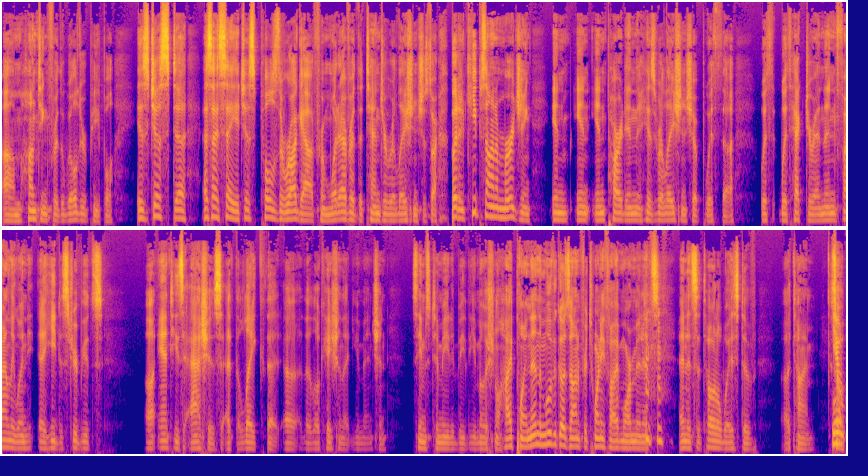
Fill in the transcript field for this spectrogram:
um, hunting for the wilder people is just, uh, as I say, it just pulls the rug out from whatever the tender relationships are. But it keeps on emerging in in in part in his relationship with uh, with with Hector, and then finally when uh, he distributes uh, Auntie's ashes at the lake, that uh, the location that you mentioned seems to me to be the emotional high point. And then the movie goes on for 25 more minutes, and it's a total waste of uh, time. So You know-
